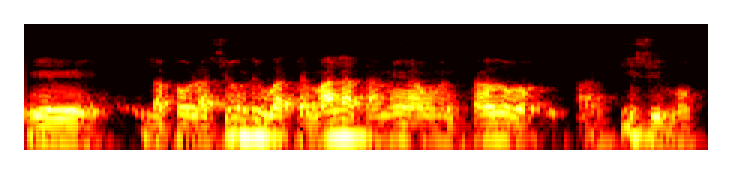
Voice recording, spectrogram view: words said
Eh, la población de Guatemala también ha aumentado altísimo.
